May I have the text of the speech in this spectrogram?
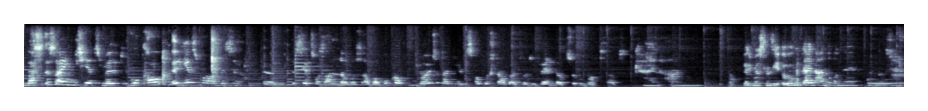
Was ist eigentlich jetzt mit, wo kauft, äh, jetzt mal ein bisschen, ähm, ist jetzt was anderes, aber wo kaufen die Leute dann ihren Zauberstab, als Ollivander zugemacht hat? Keine Ahnung. Vielleicht müssen sie irgendeinen anderen nehmen. Mhm.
